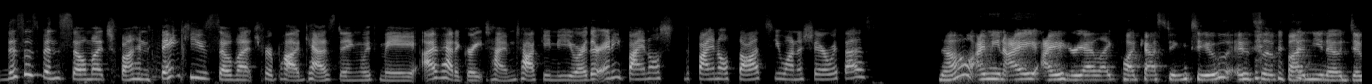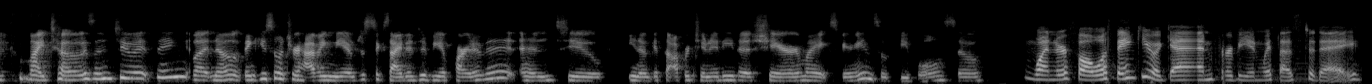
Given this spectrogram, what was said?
this has been so much fun. Thank you so much for podcasting with me. I've had a great time talking to you. Are there any final final thoughts you want to share with us? No, I mean, I, I agree. I like podcasting too. It's a fun, you know, dip my toes into it thing. But no, thank you so much for having me. I'm just excited to be a part of it and to, you know, get the opportunity to share my experience with people. So wonderful. Well, thank you again for being with us today.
